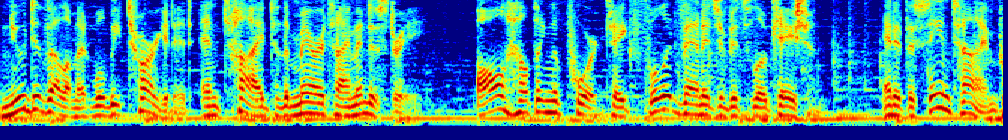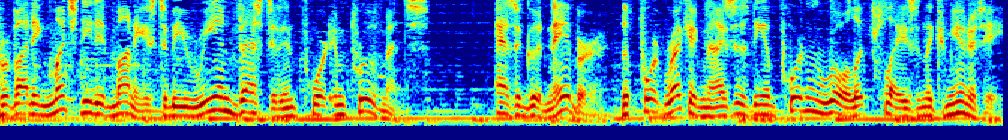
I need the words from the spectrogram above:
New development will be targeted and tied to the maritime industry, all helping the port take full advantage of its location, and at the same time providing much-needed monies to be reinvested in port improvements. As a good neighbor, the port recognizes the important role it plays in the community.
